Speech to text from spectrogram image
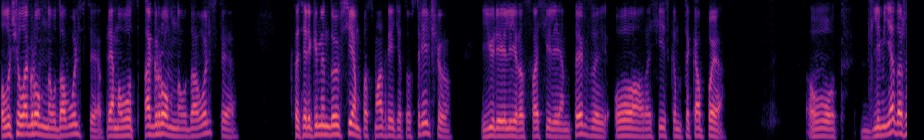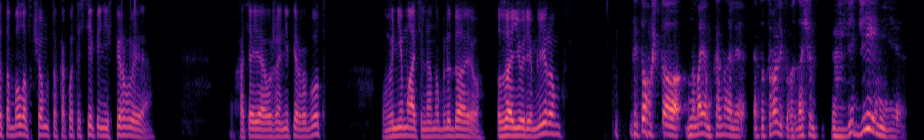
Получил огромное удовольствие, прямо вот огромное удовольствие. Кстати, рекомендую всем посмотреть эту встречу Юрия Лира с Василием Текзой о российском ТКП. Вот. Для меня даже это было в чем-то в какой-то степени впервые. Хотя я уже не первый год внимательно наблюдаю за Юрием Лиром. При том, что на моем канале этот ролик обозначен введение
